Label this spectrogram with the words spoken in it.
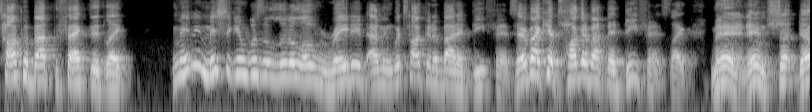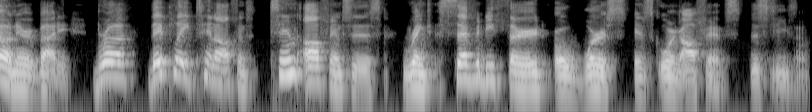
talk about the fact that like maybe Michigan was a little overrated. I mean, we're talking about a defense. Everybody kept talking about that defense. Like, man, they didn't shut down everybody. Bruh, they played 10 offense, 10 offenses ranked 73rd or worse in scoring offense this season.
